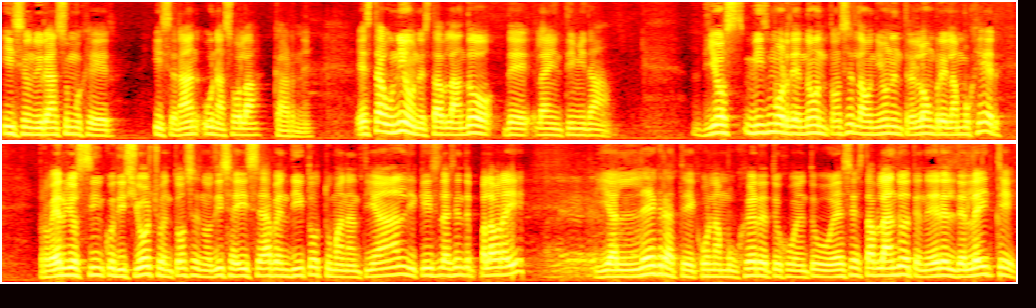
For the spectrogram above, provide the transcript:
y se unirá a su mujer, y serán una sola carne. Esta unión está hablando de la intimidad. Dios mismo ordenó entonces la unión entre el hombre y la mujer. Proverbios 5, 18 entonces nos dice ahí, sea bendito tu manantial. ¿Y qué dice la siguiente palabra ahí? Y alégrate con la mujer de tu juventud. Ese está hablando de tener el deleite.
